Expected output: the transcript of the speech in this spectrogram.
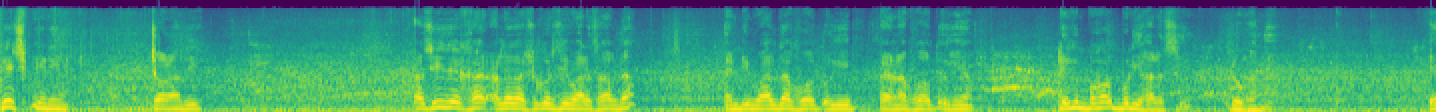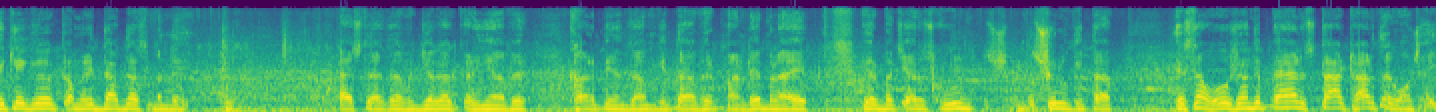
ਪਿਛ ਪੀਣੀ ਚੌਲਾਂ ਦੀ। ਅਸੀਂ ਦੇ ਖੈਰ ਅੱਲਾ ਦਾ ਸ਼ੁਕਰ ਸੀ ਵਾਲਾ ਸਾਹਿਬ ਦਾ। ਐਂਡੀ ਵਾਲਦਾ ਫੌਤ ਹੋ ਗਈ, ਭੈਣਾਂ ਫੌਤ ਹੋ ਗਈਆਂ। ਲੇਕਿਨ ਬਹੁਤ ਬੁਰੀ ਹਾਲਤ ਸੀ ਲੋਕਾਂ ਦੀ। ਇੱਕ ਇੱਕ ਕਮਰੇ 10 10 ਬੰਦੇ ਇਸ ਤਰ੍ਹਾਂ ਦਾ ਫਿਰ ਜਗ੍ਹਾ ਕਰੀਆਂ, ਫਿਰ ਖਾਣ ਪੀਣ ਦਾ ਇੰਤਜ਼ਾਮ ਕੀਤਾ, ਫਿਰ ਭਾਂਡੇ ਬਣਾਏ, ਫਿਰ ਬੱਚਿਆਂ ਨੂੰ ਸਕੂਲ ਸ਼- ਸ਼ੁਰੂ ਕੀਤਾ। ਇਸ ਤਰ੍ਹਾਂ ਹੋਸ਼ ਆਉਂਦੇ 65 67 68 ਤੱਕ ਹੋਸ਼ ਆਈ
